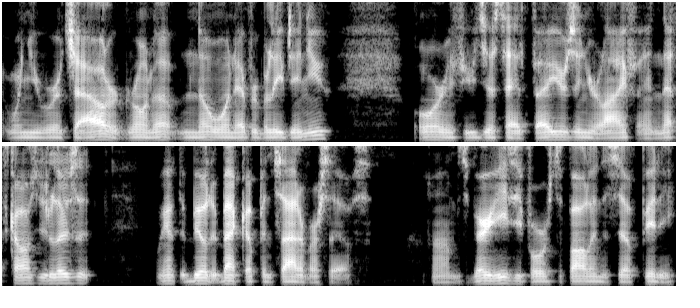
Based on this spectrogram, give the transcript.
when you were a child or growing up, no one ever believed in you, or if you just had failures in your life and that's caused you to lose it, we have to build it back up inside of ourselves. Um, it's very easy for us to fall into self pity.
